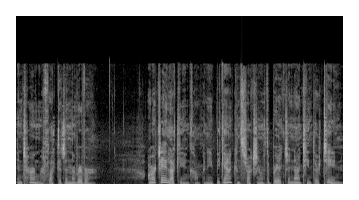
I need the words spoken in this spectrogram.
in turn reflected in the river. R.J. Lucky and Company began construction of the bridge in 1913.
